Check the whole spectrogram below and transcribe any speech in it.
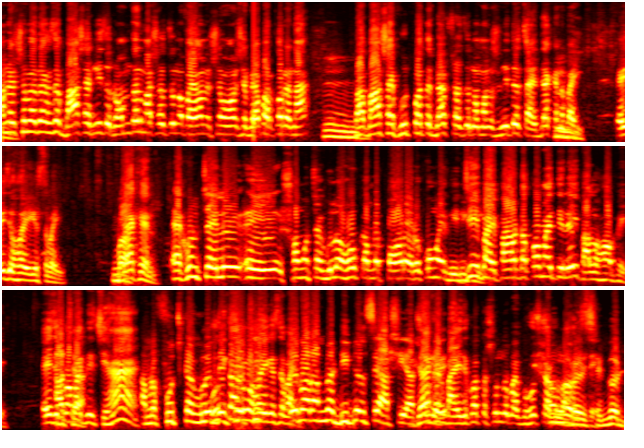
অনেক সময় দেখা যাচ্ছে বাসায় নিজে রমজান মাসের জন্য ভাই অনেক সময় মানুষের ব্যাপার করে না। বা বাসায় ফুটপাতের ব্যবসার জন্য মানুষ নিতে চায়। দেখেন ভাই এই যে হয়ে গেছে ভাই। দেখেন। এখন চাইলে এই সমস্যাগুলো হোক আমরা পাওয়ার আরও কমাই দিই জি? ভাই পাওয়ারটা কমাই দিলেই ভালো হবে। এই যে আচ্ছা। কমাই দিচ্ছি হ্যাঁ। আমরা ফুচকা গুলো দেখে হয়ে গেছে ভাই। এবার আমরা ডিটেলসে আসি আসলে দেখেন ভাই কত সুন্দর ভাই বহুত সুন্দর হয়েছে। গুড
